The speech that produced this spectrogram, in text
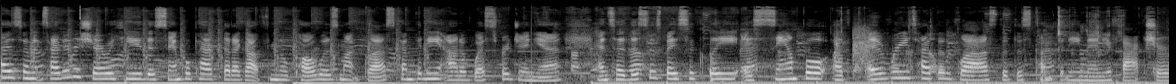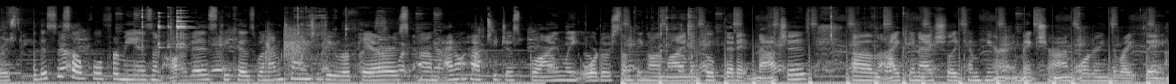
Guys, I'm excited to share with you the sample pack that I got from the Paul Wissmach Glass Company out of West Virginia. And so this is basically a sample of every type of glass that this company manufactures. This is helpful for me as an artist because when I'm trying to do repairs, um, I don't have to just blindly order something online and hope that it matches. Um, I can actually come here and make sure I'm ordering the right thing.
